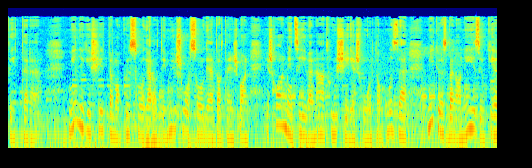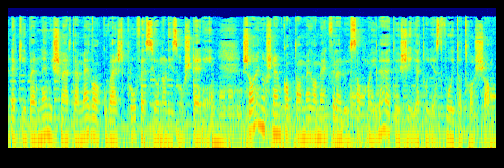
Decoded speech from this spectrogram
Twitteren. Mindig is hittem a közszolgálati műsorszolgáltatásban, és 30 éven át hűséges voltam hozzá, miközben a nézők érdekében nem ismertem megalkuvást professzionalizmus terén. Sajnos nem kaptam meg a megfelelő szakmai lehetőséget, hogy ezt folytathassam.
